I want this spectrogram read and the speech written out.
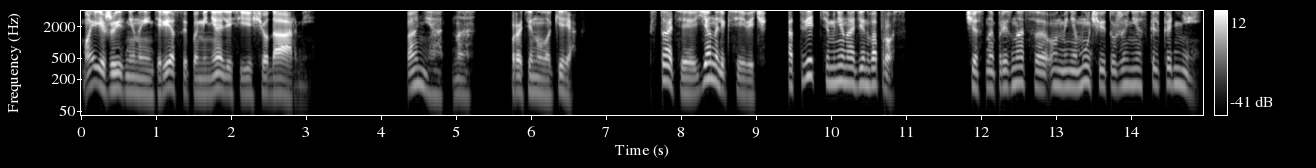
Мои жизненные интересы поменялись еще до армии. «Понятно», — протянула Киряк. «Кстати, Ян Алексеевич, ответьте мне на один вопрос. Честно признаться, он меня мучает уже несколько дней.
